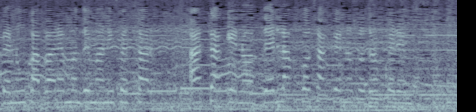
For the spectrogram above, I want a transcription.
Que nunca paremos de manifestar hasta que nos den las cosas que nosotros queremos.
